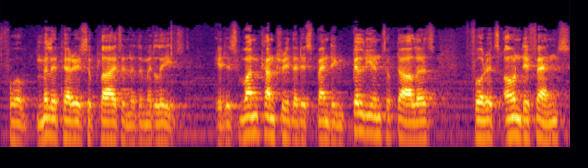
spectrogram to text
for military supplies into the Middle East. It is one country that is spending billions of dollars for its own defense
